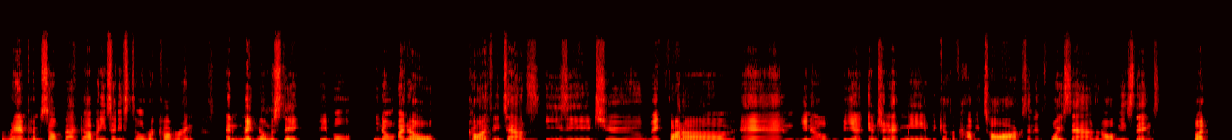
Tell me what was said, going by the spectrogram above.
ramp himself back up. And he said he's still recovering. And make no mistake, people, you know, I know Karl-Anthony Towns is easy to make fun of and, you know, be an internet meme because of how he talks and his voice sounds and all these things. But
